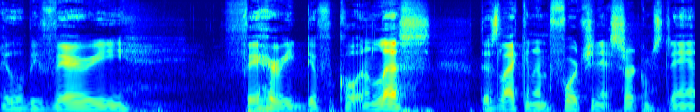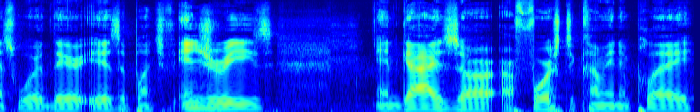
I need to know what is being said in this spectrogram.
It would be very, very difficult unless there's like an unfortunate circumstance where there is a bunch of injuries and guys are, are forced to come in and play.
